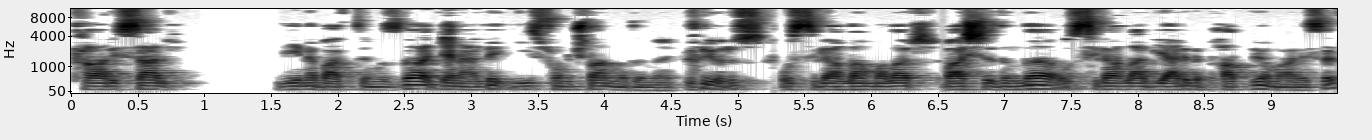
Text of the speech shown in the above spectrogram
tarihsel liğine baktığımızda genelde iyi sonuçlanmadığını görüyoruz. O silahlanmalar başladığında o silahlar bir yerde de patlıyor maalesef.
